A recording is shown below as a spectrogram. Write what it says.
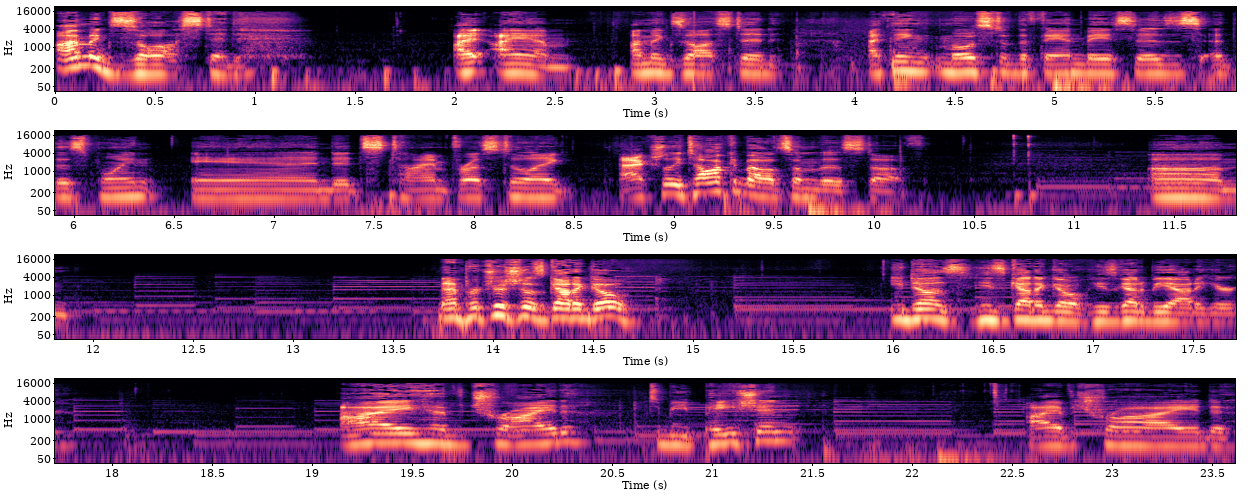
I'm exhausted. I, I am. I'm exhausted. I think most of the fan base is at this point, and it's time for us to like actually talk about some of this stuff. Um, man, Patricia's got to go. He does. He's got to go. He's got to be out of here. I have tried to be patient. I've tried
